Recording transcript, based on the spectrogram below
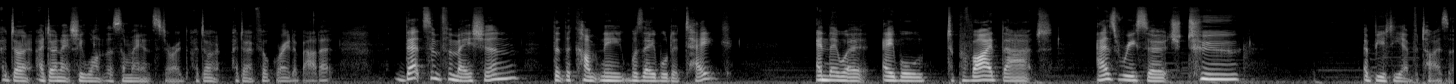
I don't, I don't actually want this on my Insta. I, I don't, I don't feel great about it. That's information that the company was able to take, and they were able to provide that as research to a beauty advertiser.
